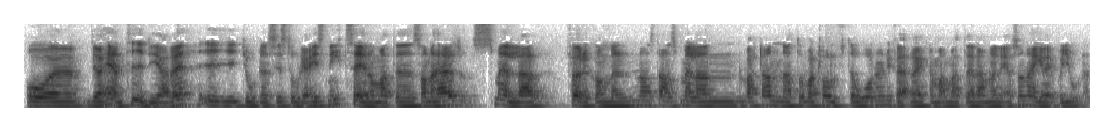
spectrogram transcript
Och eh, det har hänt tidigare i jordens historia. I snitt säger de att eh, sådana här smällar förekommer någonstans mellan vartannat och vart tolfte år ungefär. Räknar man med att det ramlar ner sådana här grejer på jorden.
